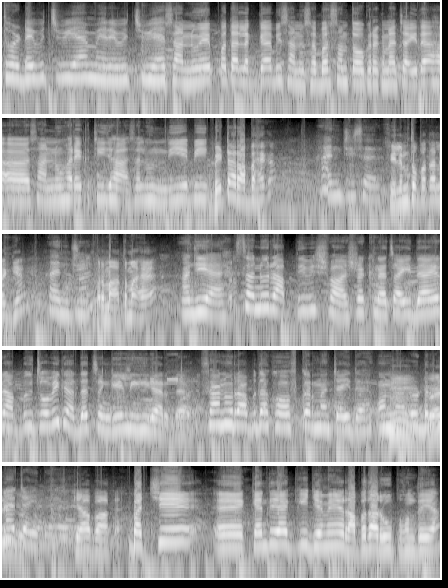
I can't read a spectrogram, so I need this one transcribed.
ਤੁਹਾਡੇ ਵਿੱਚ ਵੀ ਹੈ ਮੇਰੇ ਵਿੱਚ ਵੀ ਹੈ। ਸਾਨੂੰ ਇਹ ਪਤਾ ਲੱਗਾ ਵੀ ਸਾਨੂੰ ਸਬਰ ਸੰਤੋਖ ਰੱਖਣਾ ਚਾਹੀਦਾ ਅ, ਸਾਨੂੰ ਹਰ ਇੱਕ ਚੀਜ਼ ਹਾਸਲ ਹੁੰਦੀ ਹੈ ਵੀ ਬੇਟਾ ਰੱਬ ਹੈਗਾ? ਹਾਂਜੀ ਸਰ। ਫਿਲਮ ਤੋਂ ਪਤਾ ਲੱਗਿਆ? ਹਾਂਜੀ। ਪਰਮਾਤਮਾ ਹੈ? ਹਾਂਜੀ ਹੈ। ਸਾਨੂੰ ਰੱਬ ਤੇ ਵਿਸ਼ਵਾਸ ਰੱਖਣਾ ਚਾਹੀਦਾ ਹੈ ਰੱਬ ਜੋ ਵੀ ਕਰਦਾ ਚੰਗੇ ਲਈ ਹੀ ਕਰਦਾ ਸਾਨੂੰ ਰੱਬ ਦਾ ਖੌਫ ਕਰਨਾ ਚਾਹੀਦਾ ਹੈ ਉਹਨਾਂ ਤੋਂ ਡਰਨਾ ਚਾਹੀਦਾ ਹੈ। ਕੀ ਬਾਤ ਹੈ। ਬੱਚੇ ਅਹ, ਕਹਿੰਦੇ ਆ ਕਿ ਜਿਵੇਂ ਰੱਬ ਦਾ ਰੂਪ ਹੁੰਦੇ ਆ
